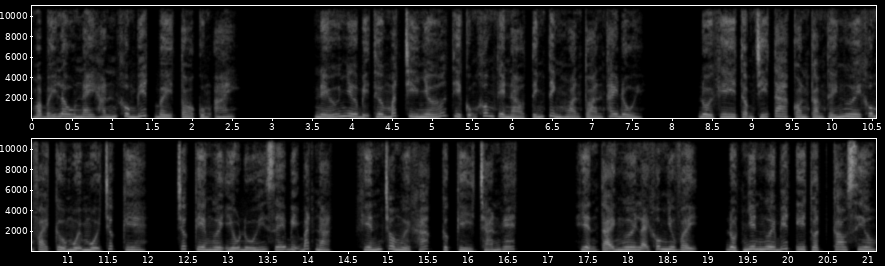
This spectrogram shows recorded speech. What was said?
mà bấy lâu nay hắn không biết bày tỏ cùng ai. Nếu như bị thương mất trí nhớ thì cũng không thể nào tính tình hoàn toàn thay đổi. Đôi khi thậm chí ta còn cảm thấy ngươi không phải cửu muội muội trước kia, trước kia ngươi yếu đuối dễ bị bắt nạt, khiến cho người khác cực kỳ chán ghét. Hiện tại ngươi lại không như vậy, đột nhiên ngươi biết y thuật cao siêu,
